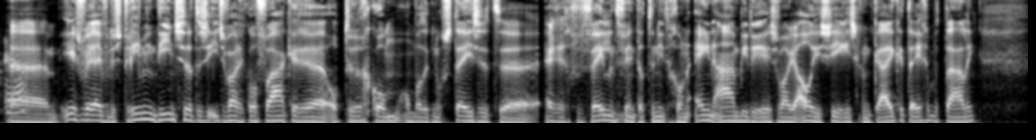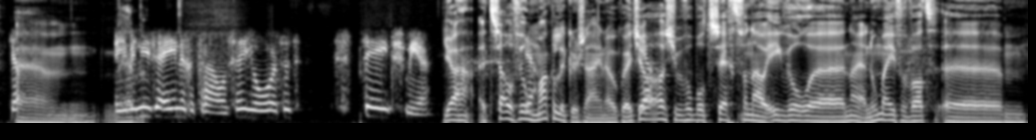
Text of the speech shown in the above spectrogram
Ja. Ehm, eerst weer even de streamingdiensten. Dat is iets waar ik wel vaker op terugkom. Omdat ik nog steeds het erg vervelend vind dat er niet gewoon één aanbieder is waar je al je series kan kijken tegen betaling. Ja. Ehm, En je bent hebben- niet de enige trouwens, hè? je hoort het steeds meer. Ja, het zou veel Ja. makkelijker zijn ook. Weet je? Ja. als je bijvoorbeeld zegt van nou, ik wil, nou ja, noem even wat. ehm, noem-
